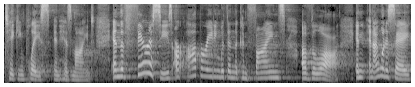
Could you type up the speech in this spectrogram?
taking place in his mind. And the Pharisees are operating within the confines of the law. And, and I want to say,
